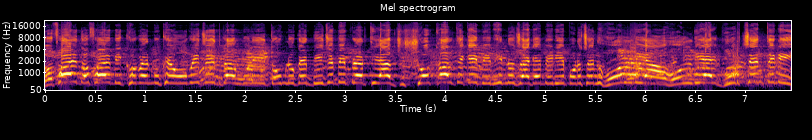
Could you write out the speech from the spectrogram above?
দফায় দফায় বিক্ষোভের মুখে অভিজিৎ গাঙ্গুলি, তমলুকের বিজেপি প্রার্থী আজ সকাল থেকে বিভিন্ন জায়গায় বেরিয়ে পড়েছেন হলদিয়া। হলদিয়ায় ঘুরছেন তিনি।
